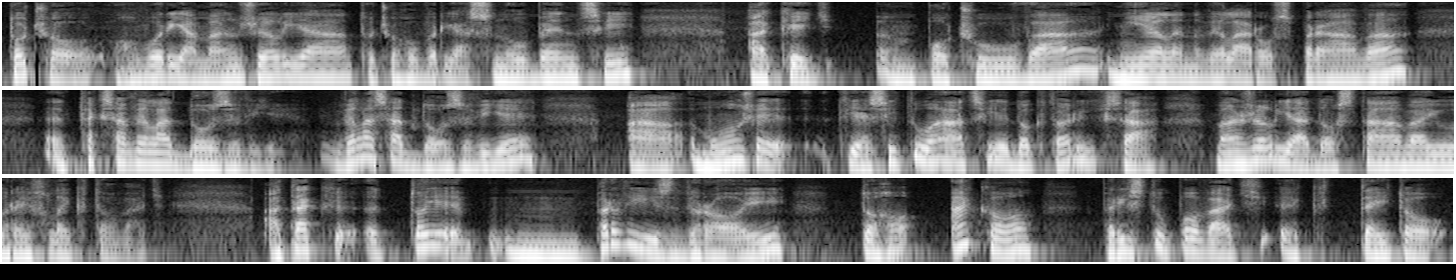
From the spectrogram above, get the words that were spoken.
to, čo hovoria manželia, to, čo hovoria snúbenci, a keď hm, počúva, nie len veľa rozpráva, tak sa veľa dozvie. Veľa sa dozvie a môže tie situácie, do ktorých sa manželia dostávajú, reflektovať. A tak to je mm, prvý zdroj toho, ako pristupovať k tejto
